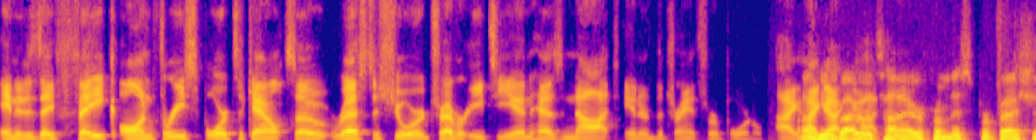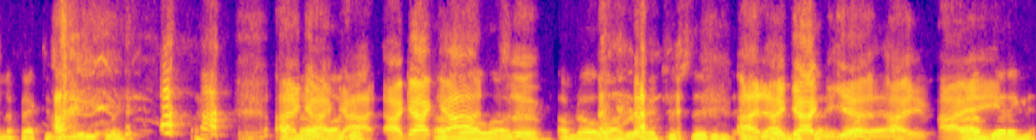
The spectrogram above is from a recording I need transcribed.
and it is a fake on three sports account. So rest assured, Trevor Etienne has not entered the transfer portal. I, I, I hereby retire from this profession effective immediately. I no got longer, got. I got got. I'm no longer, so. I'm no longer interested in. in I, I got. Yeah, I, I. I'm getting.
